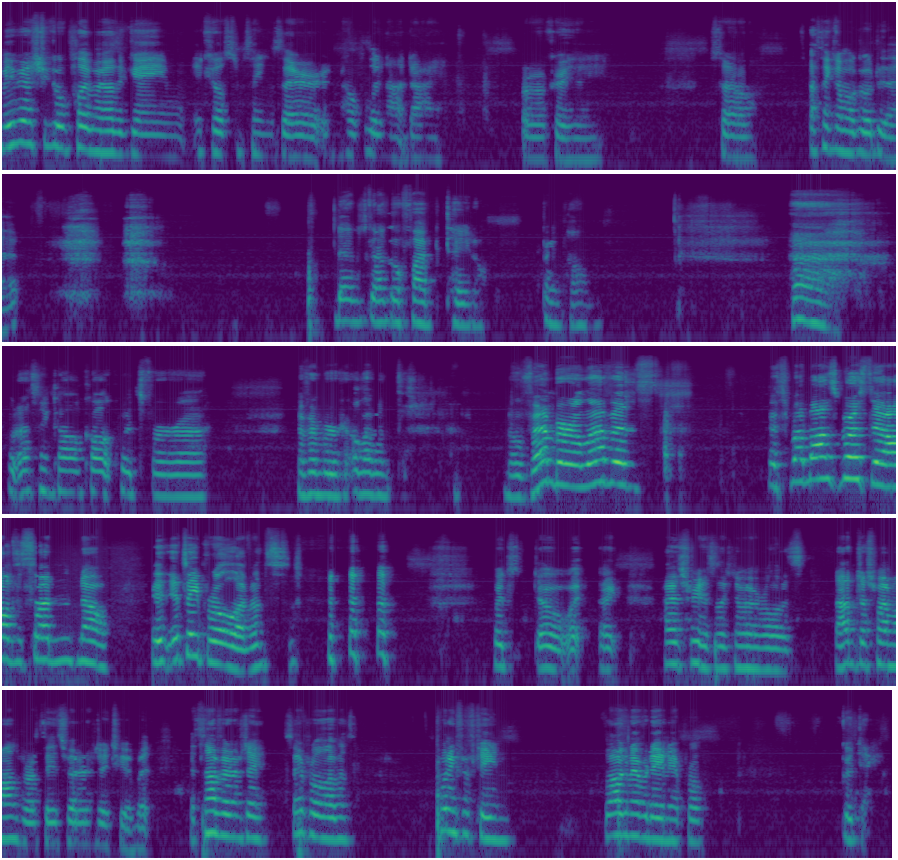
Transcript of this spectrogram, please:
Maybe I should go play my other game and kill some things there and hopefully not die or go crazy. So, I think I'm gonna go do that. David's gotta go find potato. Bring home. but I think I'll call it quits for uh, November 11th. November 11th! It's my mom's birthday all of a sudden. No, it, it's April 11th. Which, oh, wait, wait. I was forgetting it's like November 11th. Not just my mom's birthday, it's Veterans Day too, but it's not Veterans Day. It's April 11th, 2015. Vlogging every day in April. Good day.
